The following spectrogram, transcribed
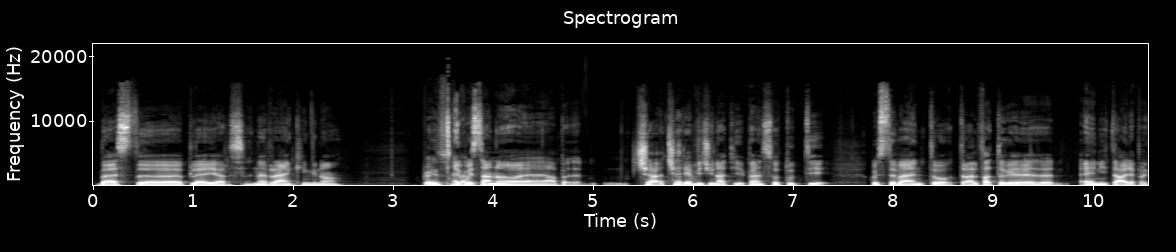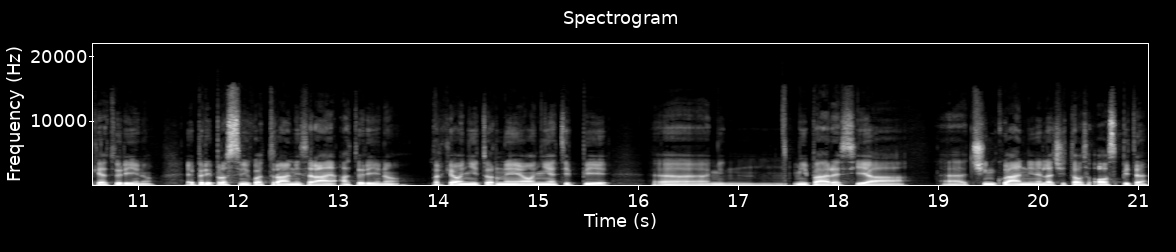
Best eh, players nel ranking, no? Penso E beh, quest'anno è, ci ha ci ha riavvicinati, penso, tutti questo evento, tra il fatto che è in Italia perché è a Torino e per i prossimi quattro anni sarà a Torino, perché ogni torneo, ogni ATP eh, mi, mi pare sia 5 anni nella città os- ospite.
